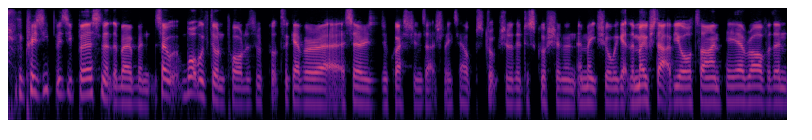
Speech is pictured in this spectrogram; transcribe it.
busy, busy person at the moment. So what we've done, Paul, is we've put together a, a series of questions actually to help structure the discussion and, and, make sure we get the most out of your time here, rather than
